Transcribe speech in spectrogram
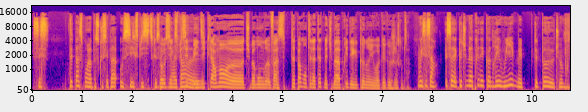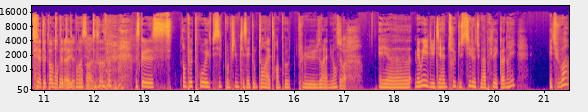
c'est peut-être pas à ce moment-là parce que c'est pas aussi explicite que ça. Pas aussi explicite, pas, mais il euh, dit clairement euh, tu m'as monté. Enfin, c'est peut-être pas monté la tête, mais tu m'as appris des conneries ou quelque chose comme ça. Oui, c'est ça. Que tu m'as appris des conneries, oui, mais peut-être pas euh, tu m'as monté la Peut-être tête pas monté la tête, non, parce que c'est un peu trop explicite pour le film qui essaye tout le temps d'être un peu plus dans la nuance. Vrai. Et mais oui, il lui dit un truc du style tu m'as appris des conneries. Et tu vois,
